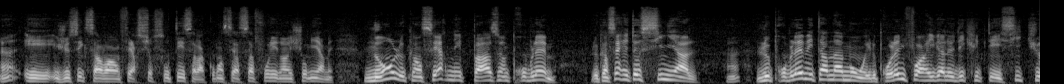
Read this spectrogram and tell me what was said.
Hein. et je sais que ça va en faire sursauter, ça va commencer à s'affoler dans les chaumières, mais non, le cancer n'est pas un problème. Le cancer est un signal. Hein. Le problème est en amont et le problème, il faut arriver à le décrypter. Si tu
